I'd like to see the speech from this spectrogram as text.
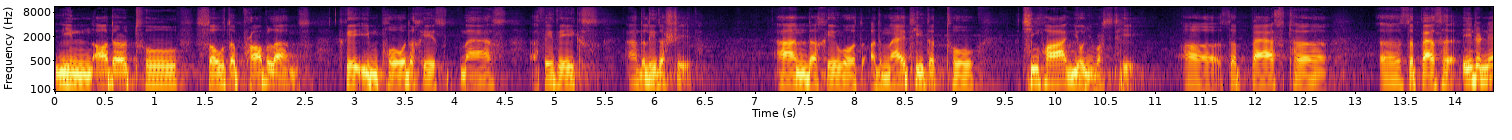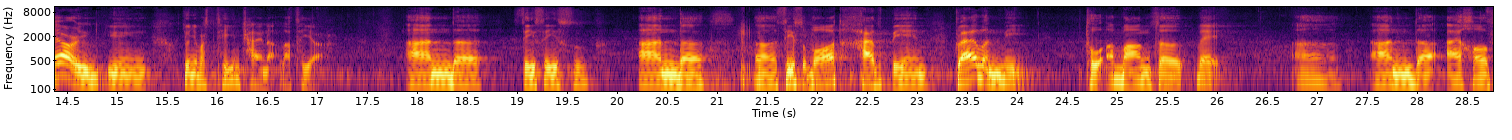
in order to solve the problems, he improved his math, physics, and leadership. And he was admitted to Tsinghua University, uh, the best, the best engineering university in China last year. And this is and uh, uh, this what has been driven me to among the way. Uh, and uh, I hope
